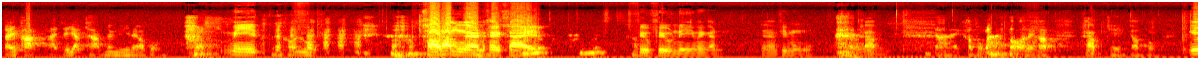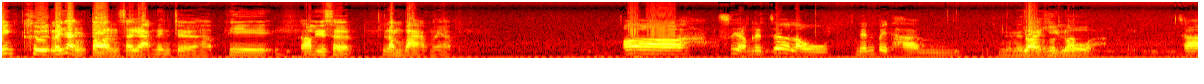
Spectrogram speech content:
ไตรพักดิ์อาจจะอยากถามเรื่องนี้นะครับผมครับมีเขารวมเขาทำงานคล้ายๆ feel feel นี้เหมือนกันนะพี่หมูครับ ได้ครับผมอะต่อเลยครับ ครับโอเคครับผมนี่คือแล้วอย่างตอนสยามเรนเจอร์ครับ พี่ครับ research ลำบากไหมครับเออ สยามเรนเจอร์เราเน้นไปทางยังไม่ยอสาดยมฮีนุษย์โร่มากกว่าใช่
